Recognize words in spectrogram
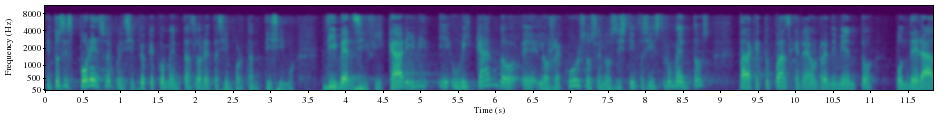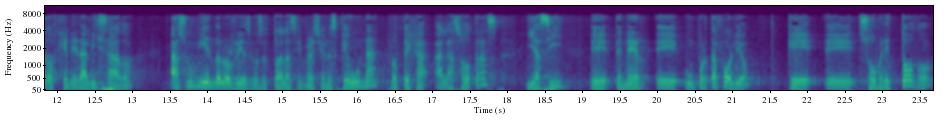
Entonces, por eso el principio que comentas, Loreta, es importantísimo. Diversificar, ir, ubicando eh, los recursos en los distintos instrumentos para que tú puedas generar un rendimiento ponderado, generalizado, asumiendo los riesgos de todas las inversiones, que una proteja a las otras y así eh, tener eh, un portafolio que eh, sobre todo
